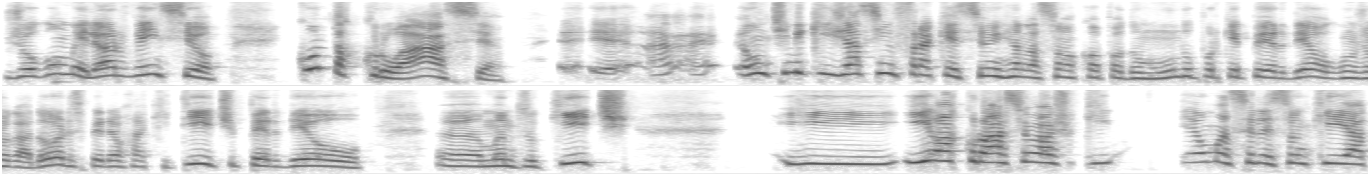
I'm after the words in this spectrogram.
jogou melhor, venceu. Quanto à Croácia, é, é, é, um time que já se enfraqueceu em relação à Copa do Mundo, porque perdeu alguns jogadores, perdeu Rakitic, perdeu uh, Mandzukic, e, e a Croácia eu acho que é uma seleção que a,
